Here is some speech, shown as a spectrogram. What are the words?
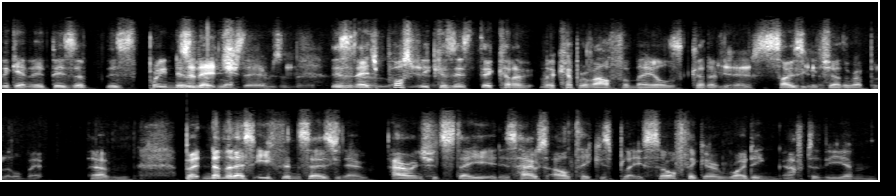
again, there- there's a there's probably no there's an edge lost there, isn't there? There's an edge, no- possibly yeah. because it's the kind of a couple of alpha males kind of you know sizing yeah. each other up a little bit. Um, but nonetheless, Ethan says, you know, Aaron should stay in his house. I'll take his place. So off they go, riding after the um,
